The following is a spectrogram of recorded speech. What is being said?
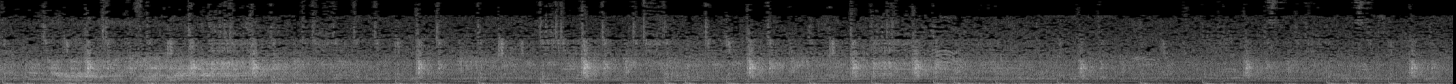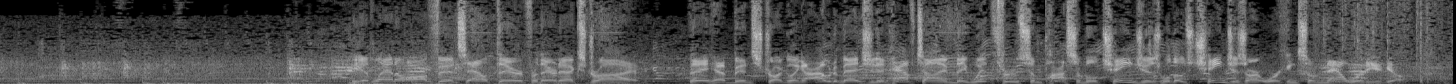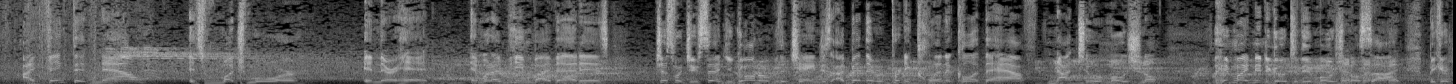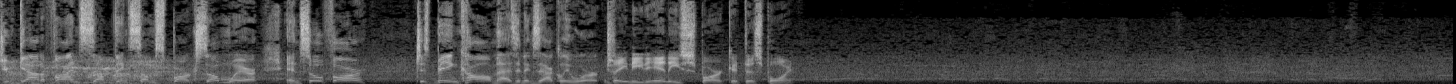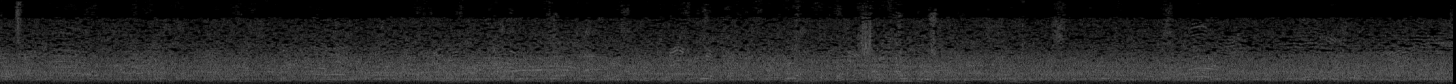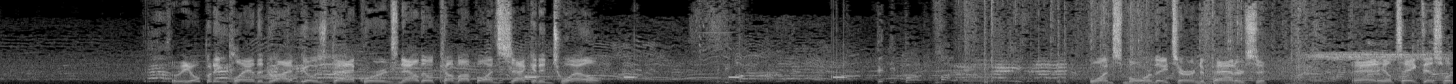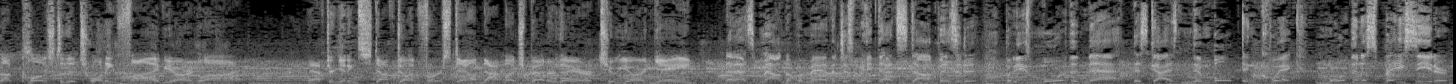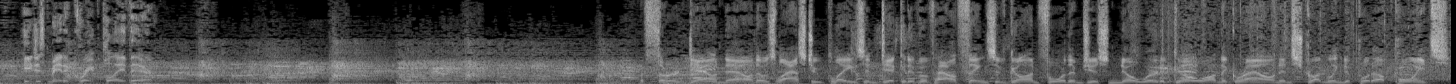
Offense out there for their next drive. They have been struggling. I would imagine at halftime they went through some possible changes. Well, those changes aren't working, so now where do you go? I think that now it's much more in their head. And what I mean by that is just what you said. You've gone over the changes. I bet they were pretty clinical at the half, not too emotional. They might need to go to the emotional side because you've got to find something, some spark somewhere. And so far, just being calm hasn't exactly worked. They need any spark at this point. The opening play of the drive goes backwards. Now they'll come up on second and 12. Once more, they turn to Patterson. And he'll take this one up close to the 25-yard line. After getting stuffed on first down, not much better there. Two-yard gain. Now, that's a mountain of a man that just made that stop, isn't it? But he's more than that. This guy's nimble and quick. More than a space eater. He just made a great play there. Third down now. Those last two plays indicative of how things have gone for them. Just nowhere to go on the ground and struggling to put up points.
